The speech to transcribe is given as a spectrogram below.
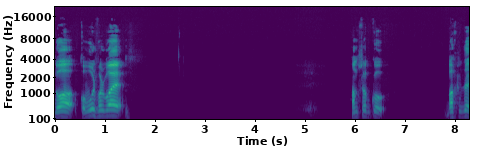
دعا قبول فرمائے ہم سب کو بخش دے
